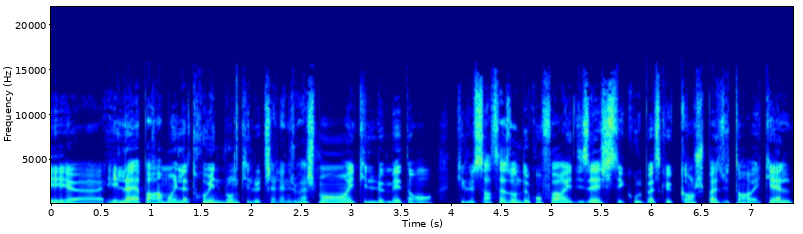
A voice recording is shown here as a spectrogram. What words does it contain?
Et, euh, et là, apparemment, il a trouvé une blonde qui le challenge vachement et qui le met dans, qui le sort de sa zone de confort et il disait c'est cool parce que quand je passe du temps avec elle,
